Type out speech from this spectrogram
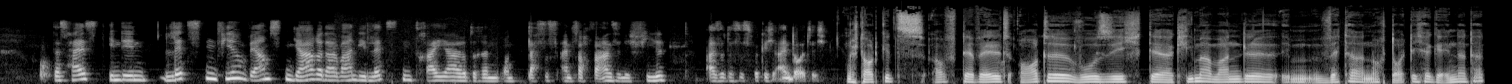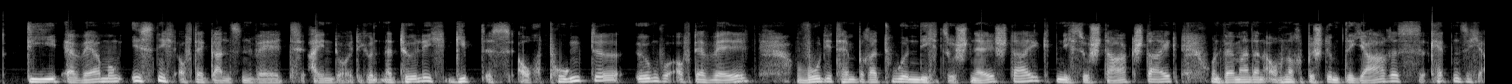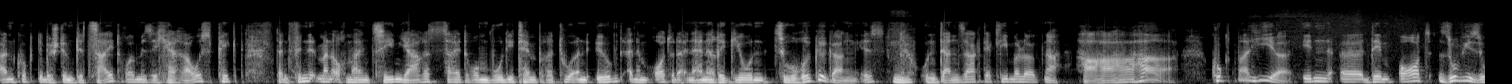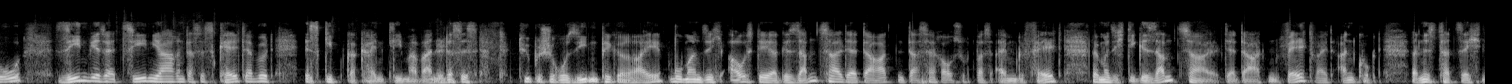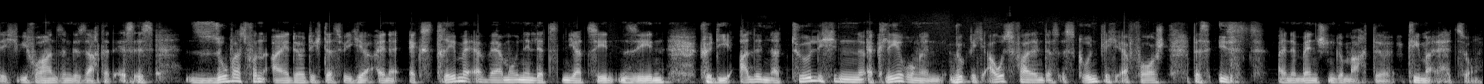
das heißt, in den letzten vier wärmsten Jahre, da waren die letzten drei Jahre drin. Und das ist einfach wahnsinnig viel. Also das ist wirklich eindeutig. Herr Staud, gibt es auf der Welt Orte, wo sich der Klimawandel im Wetter noch deutlicher geändert hat? Die Erwärmung ist nicht auf der ganzen Welt eindeutig. Und natürlich gibt es auch Punkte irgendwo auf der Welt, wo die Temperatur nicht so schnell steigt, nicht so stark steigt. Und wenn man dann auch noch bestimmte Jahresketten sich anguckt, bestimmte Zeiträume sich herauspickt, dann findet man auch mal einen zehn Jahreszeitraum, wo die Temperatur an irgendeinem Ort oder in einer Region zurückgegangen ist. Mhm. Und dann sagt der Klimaleugner, ha, ha, ha, ha, guckt mal hier, in äh, dem Ort sowieso sehen wir seit zehn Jahren, dass es kälter wird. Es gibt gar keinen Klimawandel. Das ist typische Rosinenpickerei, wo man sich aus der Gesamtzahl der Daten das heraussucht, was einem gefällt. Wenn man sich die Gesamtzahl der Daten weltweit anguckt, dann ist tatsächlich, wie Frau Hansen gesagt hat, es ist sowas von eindeutig, dass wir hier eine extreme Erwärmung in den letzten Jahrzehnten sehen, für die alle natürlichen Erklärungen wirklich ausfallen. Das ist gründlich erforscht. Das ist eine menschengemachte Klimaerhitzung.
